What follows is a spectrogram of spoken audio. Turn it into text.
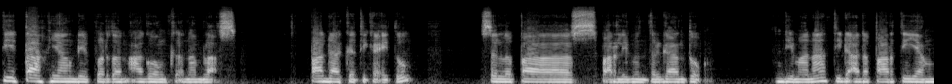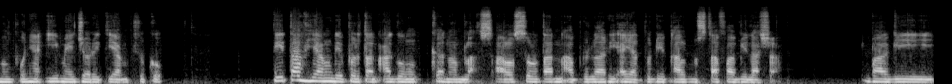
titah yang di Pertuan Agong ke-16 pada ketika itu selepas parlimen tergantung di mana tidak ada parti yang mempunyai majority yang cukup Titah yang di Pertuan Agung ke-16 Al-Sultan Abdullari Ayatuddin Al-Mustafa Bilasha bagi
